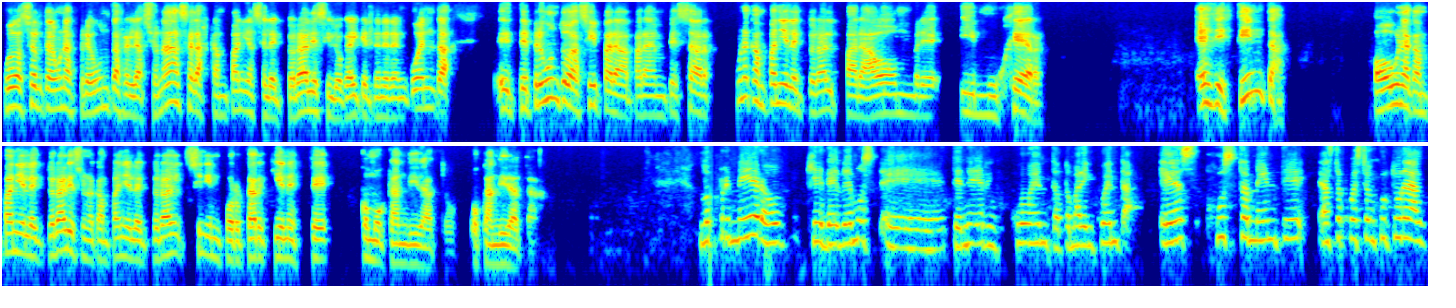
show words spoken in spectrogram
puedo hacerte algunas preguntas relacionadas a las campañas electorales y lo que hay que tener en cuenta? Eh, te pregunto así para, para empezar, una campaña electoral para hombre y mujer es distinta? ¿O una campaña electoral es una campaña electoral sin importar quién esté como candidato o candidata? Lo primero que debemos eh, tener en cuenta, tomar en cuenta, es justamente esta cuestión cultural.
